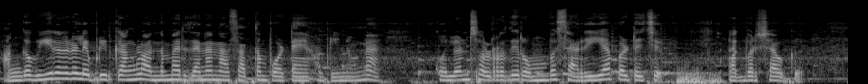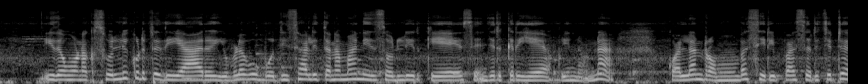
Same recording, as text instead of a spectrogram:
அங்கே வீரர்கள் எப்படி இருக்காங்களோ அந்த மாதிரி தானே நான் சத்தம் போட்டேன் அப்படின்னோடனே கொல்லன்னு சொல்கிறது ரொம்ப சரியாக பட்டுச்சு அக்பர் ஷாவுக்கு. இதை உனக்கு சொல்லி கொடுத்தது யார்? இவ்வளவு புத்திசாலித்தனமாக நீ சொல்லியிருக்கியே செஞ்சுருக்கிறியே அப்படின்னோடனே கொல்லன் ரொம்ப சிரிப்பாக சிரிச்சிட்டு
